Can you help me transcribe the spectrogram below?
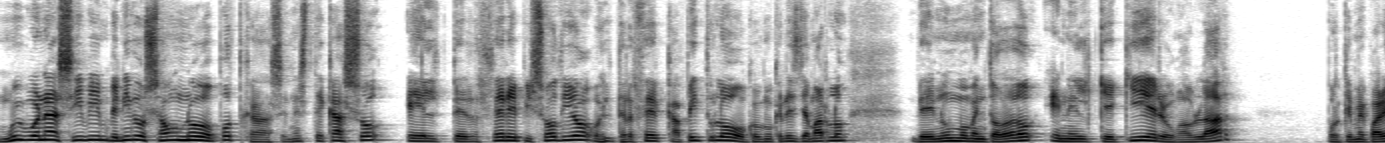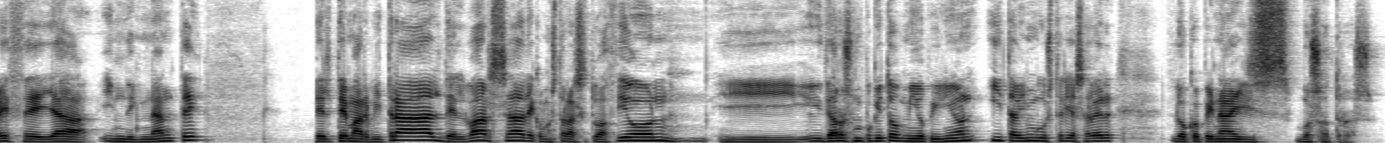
Muy buenas y bienvenidos a un nuevo podcast, en este caso el tercer episodio o el tercer capítulo o como queréis llamarlo, de En un momento dado en el que quiero hablar, porque me parece ya indignante, del tema arbitral, del Barça, de cómo está la situación y, daros un poquito mi opinión y también me gustaría saber lo que opináis vosotros.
